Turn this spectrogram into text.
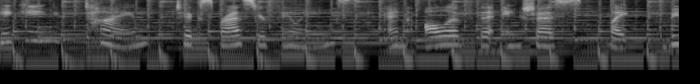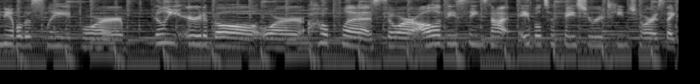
taking time to express your feelings and all of the anxious, like being able to sleep or feeling irritable or hopeless or all of these things not able to face your routine chores. Like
